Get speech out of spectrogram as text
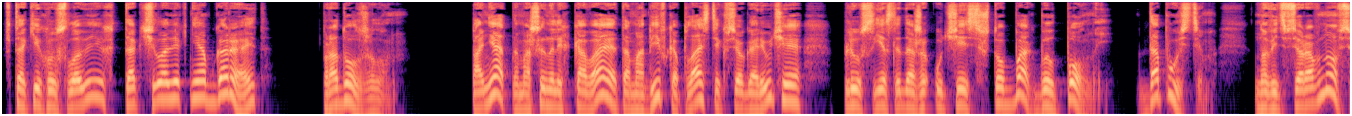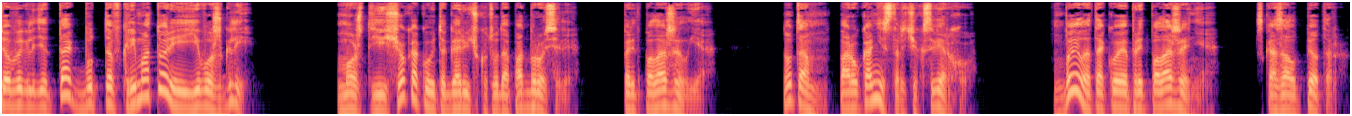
В таких условиях так человек не обгорает, — продолжил он. Понятно, машина легковая, там обивка, пластик, все горючее, плюс если даже учесть, что бак был полный. Допустим. Но ведь все равно все выглядит так, будто в крематории его жгли. Может, еще какую-то горючку туда подбросили? Предположил я. Ну там, пару канистрочек сверху. Было такое предположение, сказал Петр.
